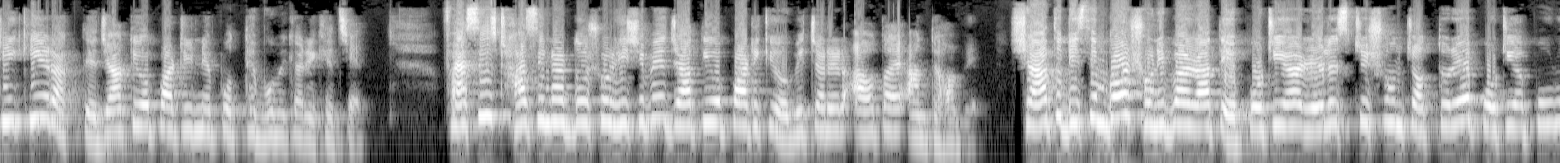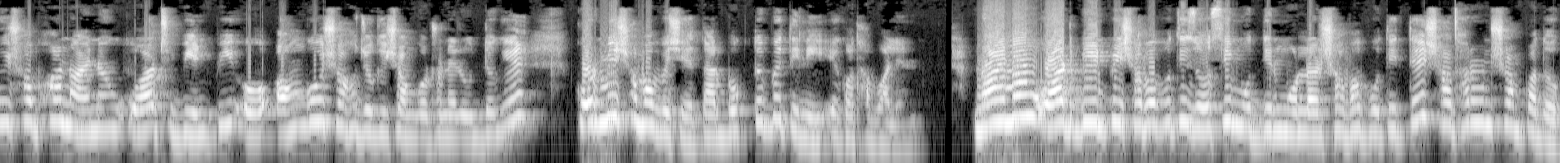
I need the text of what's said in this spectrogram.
টিকিয়ে রাখতে জাতীয় পার্টির নেপথ্যে ভূমিকা রেখেছে। ফ্যাসিস্ট হাসিনার দোসর হিসেবে জাতীয় পার্টিকেও বিচারের আওতায় আনতে হবে। সাত ডিসেম্বর শনিবার রাতে পটিয়া রেল স্টেশন চত্বরে পটিয়া পৌরসভা নয় নং ওয়ার্ড বিএনপি ও অঙ্গ সহযোগী সংগঠনের উদ্যোগে কর্মী সমাবেশে তার বক্তব্যে তিনি একথা বলেন। নয় নং ওয়ার্ড বিএনপি সভাপতি জসিম উদ্দিন মোল্লার সভাপতিত্বে সাধারণ সম্পাদক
